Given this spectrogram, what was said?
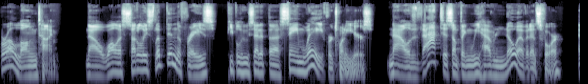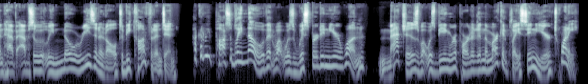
for a long time. Now, Wallace subtly slipped in the phrase, people who said it the same way for 20 years. Now, that is something we have no evidence for and have absolutely no reason at all to be confident in. How could we possibly know that what was whispered in year one matches what was being reported in the marketplace in year 20?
